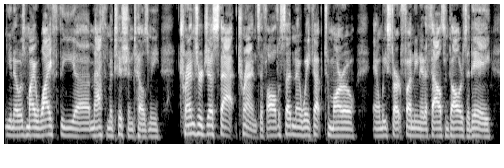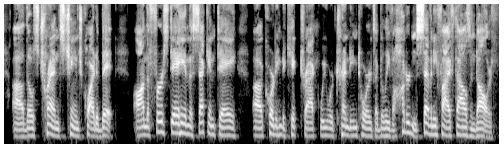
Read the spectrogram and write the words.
you know, as my wife, the uh, mathematician, tells me, trends are just that trends. If all of a sudden I wake up tomorrow and we start funding at $1,000 a day, uh, those trends change quite a bit. On the first day and the second day, uh, according to KickTraq, we were trending towards, I believe, $175,000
